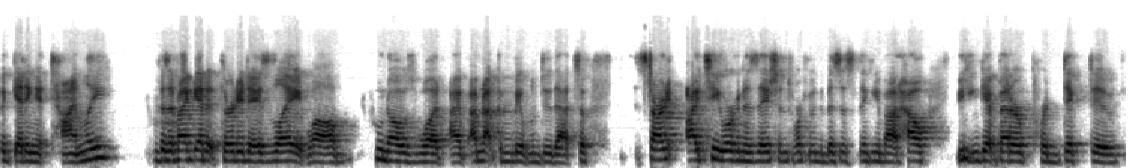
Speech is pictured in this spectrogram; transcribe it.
but getting it timely. Mm-hmm. Because if I get it 30 days late, well, who knows what? I, I'm not going to be able to do that. So start IT organizations working with the business, thinking about how we can get better predictive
